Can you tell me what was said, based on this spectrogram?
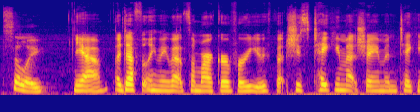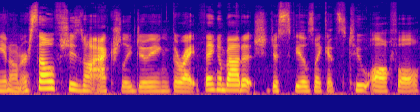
silly. Yeah, I definitely think that's a marker of her youth that she's taking that shame and taking it on herself. She's not actually doing the right thing about it. She just feels like it's too awful.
